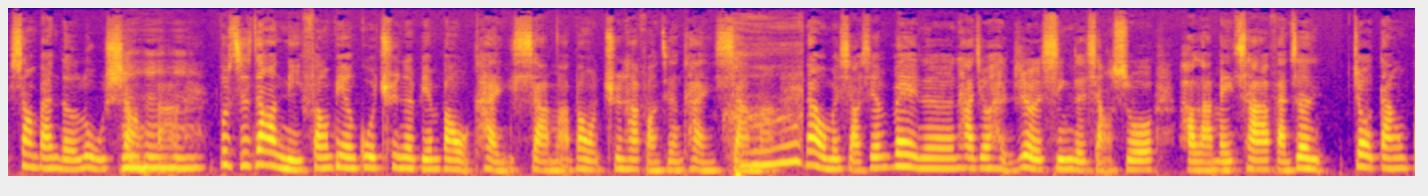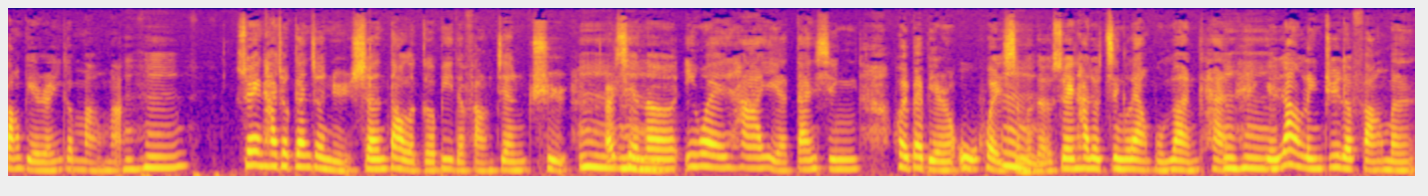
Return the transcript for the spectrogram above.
上班的路上吧。嗯、哼哼不知道你方便过去那边帮我看一下吗？帮我去他房间看一下吗？啊、那我们小先辈呢，他就很热心的想说：好啦，没差，反正就当帮别人一个忙嘛。嗯哼”所以他就跟着女生到了隔壁的房间去，嗯，而且呢，嗯、因为他也担心会被别人误会什么的，嗯、所以他就尽量不乱看，嗯、也让邻居的房门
